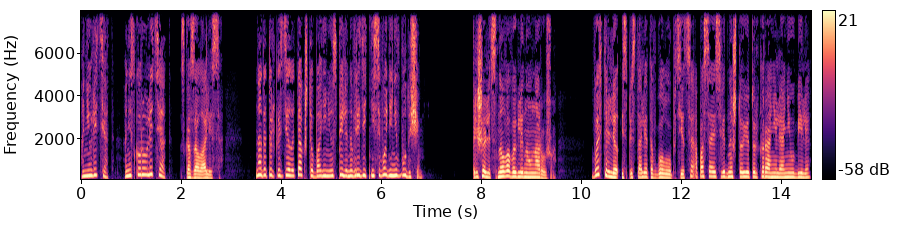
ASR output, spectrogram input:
«Они улетят. Они скоро улетят сказала Алиса. «Надо только сделать так, чтобы они не успели навредить ни сегодня, ни в будущем». Пришелец снова выглянул наружу. Выстрелил из пистолета в голову птицы, опасаясь, видно, что ее только ранили, а не убили.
